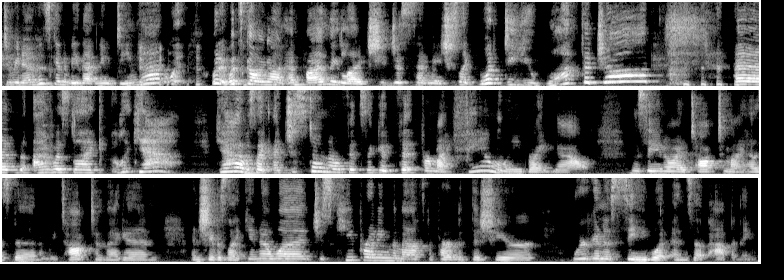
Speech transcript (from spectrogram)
Do we know who's going to be that new dean yet? What, what, what's going on? And finally, like she just sent me, she's like, "What do you want the job?" and I was like, "Oh yeah." Yeah, I was like, I just don't know if it's a good fit for my family right now. And so, you know, I talked to my husband and we talked to Megan, and she was like, you know what, just keep running the math department this year. We're going to see what ends up happening.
